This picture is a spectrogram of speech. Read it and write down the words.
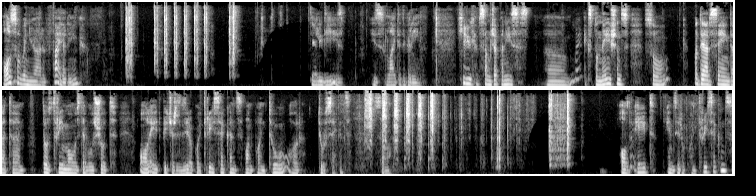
Also when you are firing the LED is, is lighted green. Here you have some Japanese uh, explanations. So what they are saying that uh, those three modes they will shoot all eight pictures in 0.3 seconds, 1.2 or 2 seconds. So all eight in 0.3 seconds,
